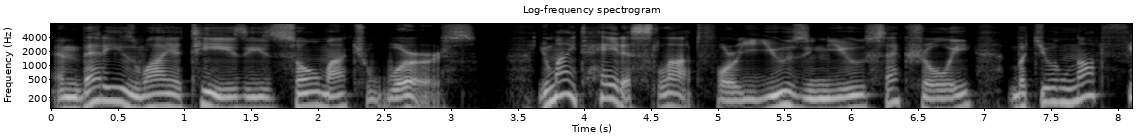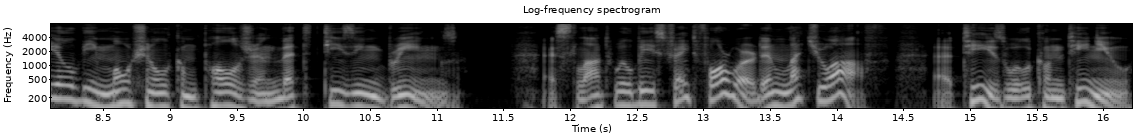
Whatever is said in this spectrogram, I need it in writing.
And that is why a tease is so much worse. You might hate a slut for using you sexually, but you will not feel the emotional compulsion that teasing brings. A slut will be straightforward and let you off. A tease will continue,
